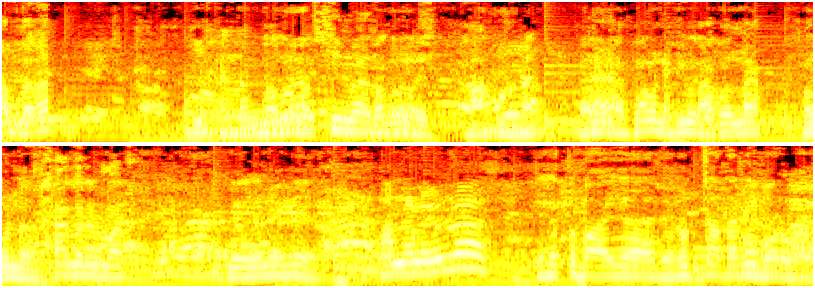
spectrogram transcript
আপনারা? সাগরের মাছ। এটা তো ভাই রূপচাঁদারই বড় ভাই।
